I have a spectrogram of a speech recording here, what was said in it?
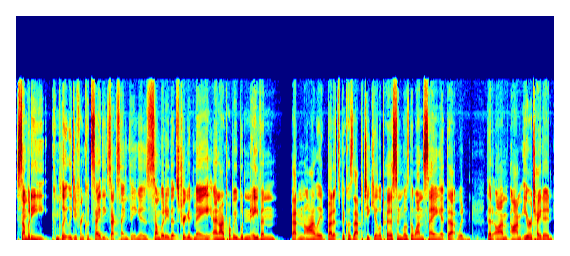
somebody completely different could say the exact same thing as somebody that's triggered me, and I probably wouldn't even bat an eyelid. But it's because that particular person was the one saying it that would that I'm I'm irritated.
